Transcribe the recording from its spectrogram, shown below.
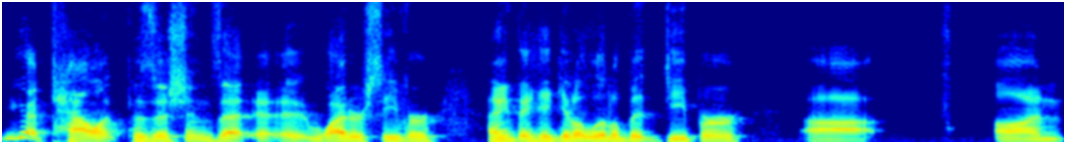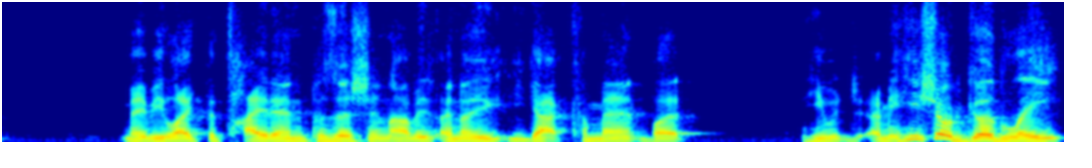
you got talent positions at, at wide receiver. I think they could get a little bit deeper uh, on maybe like the tight end position. Obviously, I know you, you got Kmet, but he would. I mean, he showed good late.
